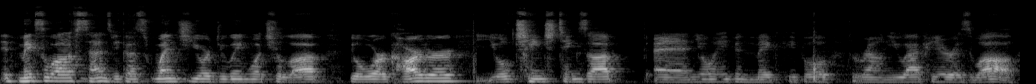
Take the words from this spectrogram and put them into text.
it makes a lot of sense because when you're doing what you love you'll work harder you'll change things up and you'll even make people around you happier as well.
